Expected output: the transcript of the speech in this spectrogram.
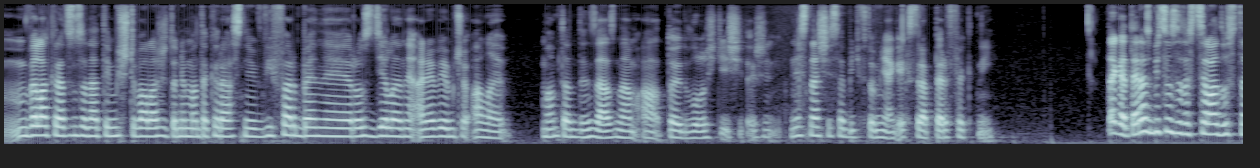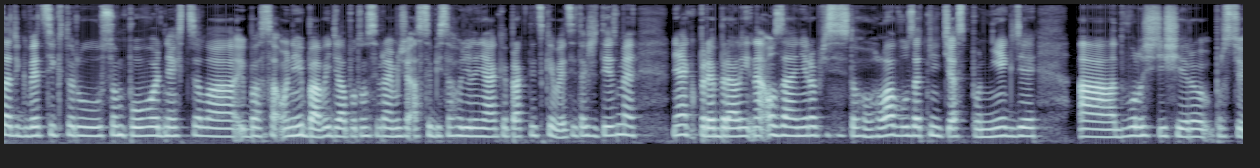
veľakrát som sa nad tým štvala, že to nemám tak krásne vyfarbené, rozdelené a neviem čo, ale mám tam ten záznam a to je dôležitejšie, takže nesnažte sa byť v tom nejak extra perfektný. Tak a teraz by som sa chcela dostať k veci, ktorú som pôvodne chcela iba sa o nej baviť, ale potom si vravím, že asi by sa hodili nejaké praktické veci, takže tie sme nejak prebrali. Naozaj nerobte si z toho hlavu, začnite aspoň niekde a dôležitejšie je proste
